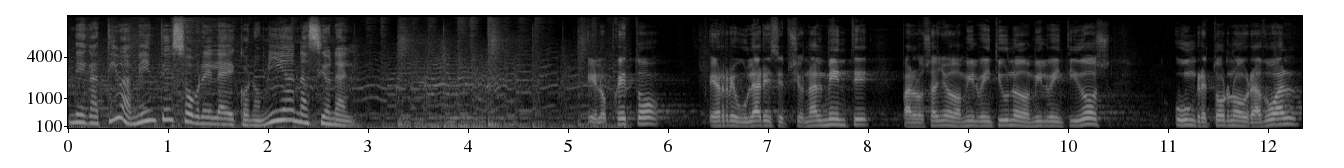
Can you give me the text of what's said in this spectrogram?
negativamente sobre la economía nacional. El objeto es regular excepcionalmente para los años 2021-2022 un retorno gradual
